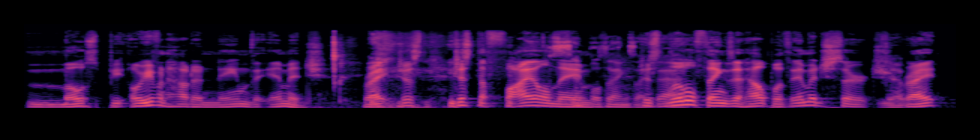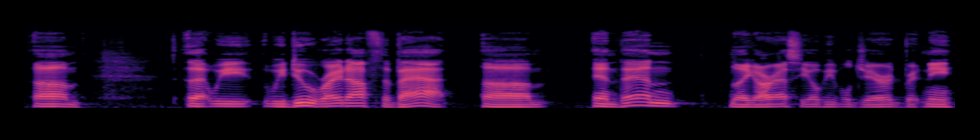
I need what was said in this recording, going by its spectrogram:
most people, or even how to name the image, right? just just the file name, Simple things like just that. little things that help with image search, Yep. right? Um, that we we do right off the bat, um, and then like our SEO people, Jared, Brittany,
